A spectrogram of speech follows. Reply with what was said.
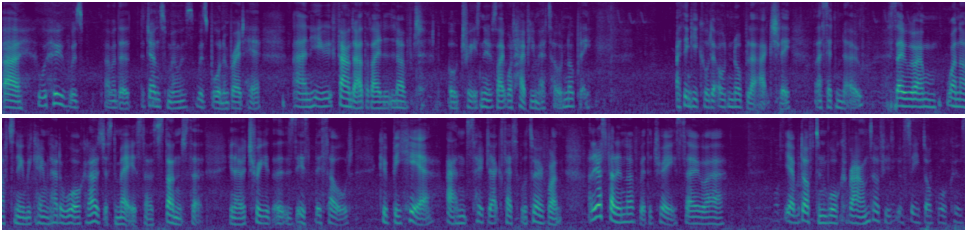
uh, who who was Um, the, the gentleman was, was born and bred here, and he found out that I loved old trees, and he was like, "What have you met Old Knobbley?" I think he called it Old Knobbler actually, and I said no. So um, one afternoon we came and had a walk, and I was just amazed. I was stunned that you know a tree that is, is this old could be here and totally accessible to everyone. And I just fell in love with the tree. So uh, yeah, we'd often walk around. Oh, you, will see dog walkers,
